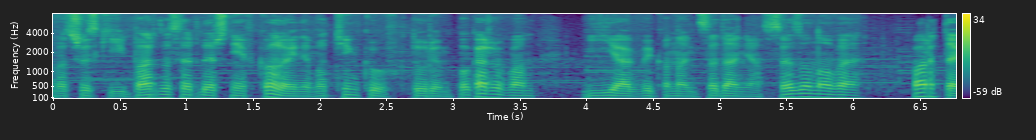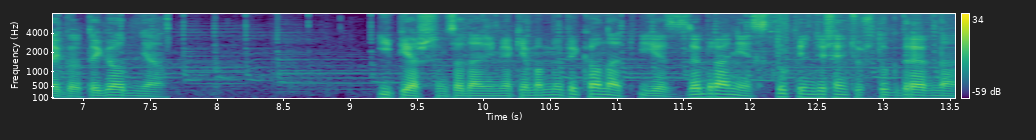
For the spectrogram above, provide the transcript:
Was wszystkich bardzo serdecznie w kolejnym odcinku, w którym pokażę Wam, jak wykonać zadania sezonowe czwartego tygodnia. I pierwszym zadaniem, jakie mamy wykonać, jest zebranie 150 sztuk drewna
